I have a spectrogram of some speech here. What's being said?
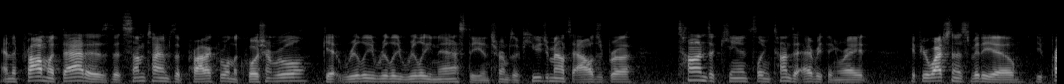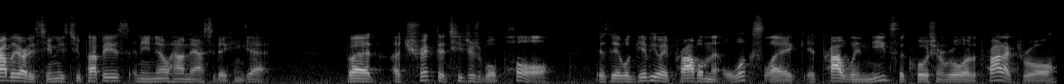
And the problem with that is that sometimes the product rule and the quotient rule get really, really, really nasty in terms of huge amounts of algebra, tons of canceling, tons of everything, right? If you're watching this video, you've probably already seen these two puppies and you know how nasty they can get. But a trick that teachers will pull is they will give you a problem that looks like it probably needs the quotient rule or the product rule,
